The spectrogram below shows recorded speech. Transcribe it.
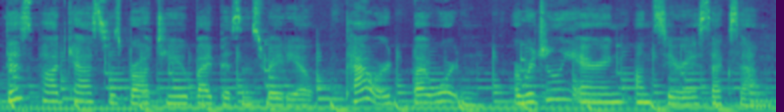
This podcast is brought to you by Business Radio, powered by Wharton, originally airing on SiriusXM.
